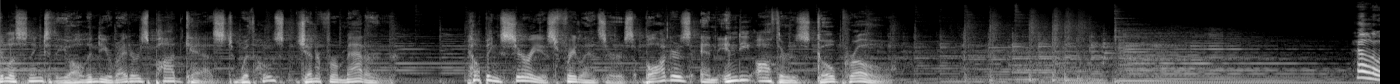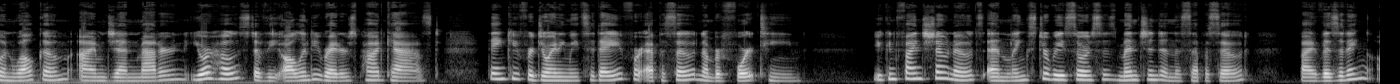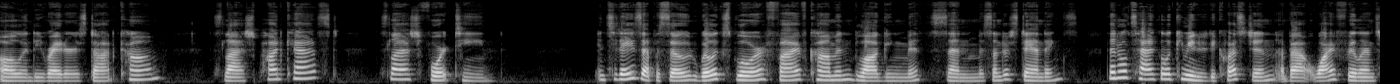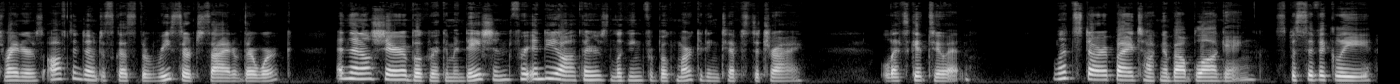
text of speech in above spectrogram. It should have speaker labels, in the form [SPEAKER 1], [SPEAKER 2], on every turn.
[SPEAKER 1] You're listening to the All Indie Writers Podcast with host Jennifer Mattern, helping serious freelancers, bloggers, and indie authors go pro.
[SPEAKER 2] Hello and welcome. I'm Jen Mattern, your host of the All Indie Writers Podcast. Thank you for joining me today for episode number 14. You can find show notes and links to resources mentioned in this episode by visiting allindiewriters.com slash podcast slash 14. In today's episode, we'll explore five common blogging myths and misunderstandings. Then I'll tackle a community question about why freelance writers often don't discuss the research side of their work. And then I'll share a book recommendation for indie authors looking for book marketing tips to try. Let's get to it. Let's start by talking about blogging, specifically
